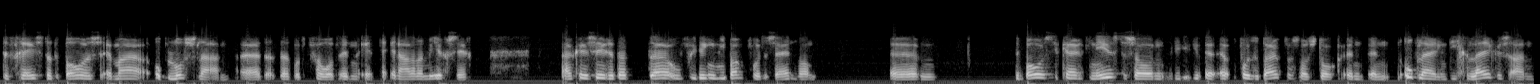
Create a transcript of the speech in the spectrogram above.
de vrees dat de boa's er maar op losslaan. Eh, dat, dat wordt bijvoorbeeld in, in, in Haarlemmermeer gezegd. Nou kun je zeggen, dat, daar hoef je dingen niet bang voor te zijn. Want ehm, de boa's die krijgen ten eerste zo'n, die- eh, voor het gebruik van zo'n stok een, een opleiding die gelijk is aan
